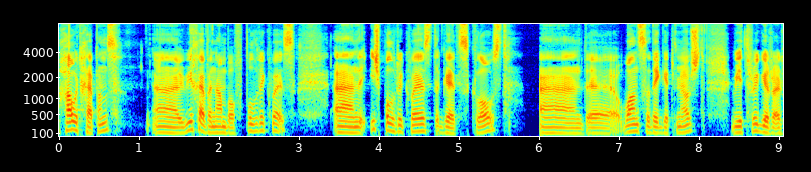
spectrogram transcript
how it happens, uh, we have a number of pull requests, and each pull request gets closed. And uh, once they get merged, we trigger a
